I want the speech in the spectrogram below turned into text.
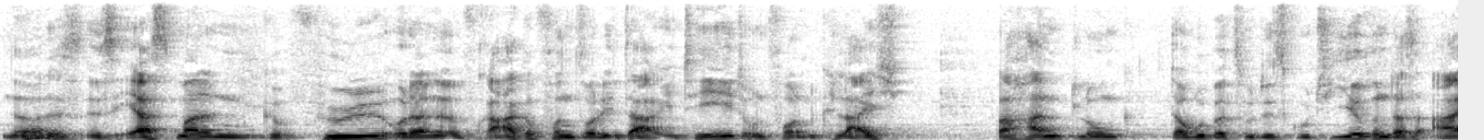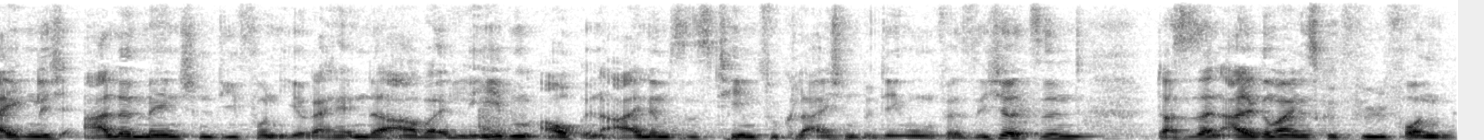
Ne? Das ist erstmal ein Gefühl oder eine Frage von Solidarität und von Gleich, Behandlung darüber zu diskutieren, dass eigentlich alle Menschen, die von ihrer Händearbeit leben, auch in einem System zu gleichen Bedingungen versichert sind. Das ist ein allgemeines Gefühl von,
